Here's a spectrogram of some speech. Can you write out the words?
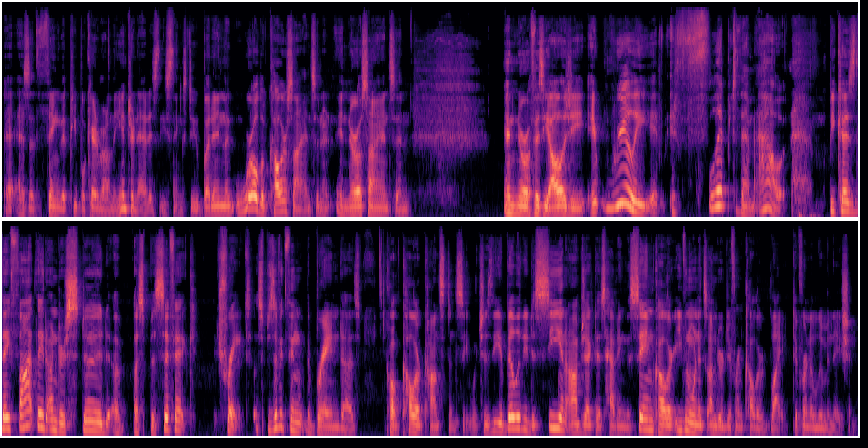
as a thing that people cared about on the internet, as these things do. But in the world of color science and in neuroscience and and neurophysiology, it really it, it flipped them out because they thought they'd understood a, a specific trait, a specific thing that the brain does called color constancy, which is the ability to see an object as having the same color even when it's under different colored light, different illumination.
